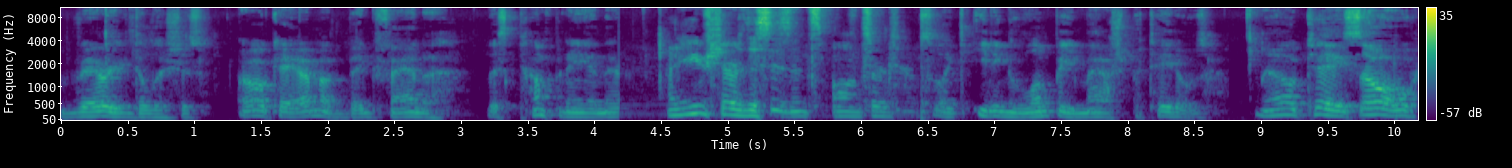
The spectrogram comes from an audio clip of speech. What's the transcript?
very delicious. Okay, I'm a big fan of this company and they're Are you sure this isn't sponsored? It's like eating lumpy mashed potatoes. Okay, so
